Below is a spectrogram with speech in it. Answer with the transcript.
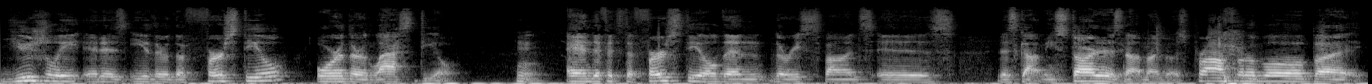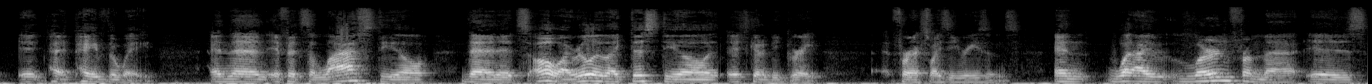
usually it is either the first deal or their last deal. Hmm. And if it's the first deal, then the response is this got me started, it's not my most profitable, but it pa- paved the way. And then if it's the last deal, then it's, oh, I really like this deal. It's going to be great for XYZ reasons. And what I learned from that is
